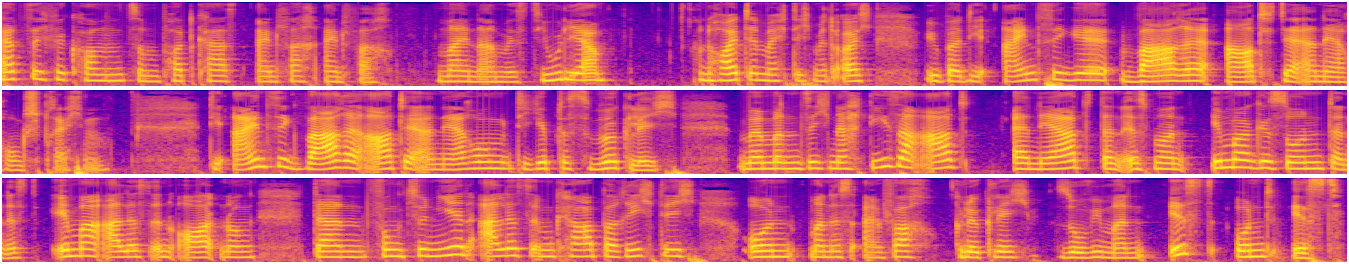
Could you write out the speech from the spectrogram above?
Herzlich willkommen zum Podcast Einfach einfach. Mein Name ist Julia und heute möchte ich mit euch über die einzige wahre Art der Ernährung sprechen. Die einzig wahre Art der Ernährung, die gibt es wirklich. Wenn man sich nach dieser Art ernährt, dann ist man immer gesund, dann ist immer alles in Ordnung, dann funktioniert alles im Körper richtig und man ist einfach glücklich, so wie man ist und ist.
